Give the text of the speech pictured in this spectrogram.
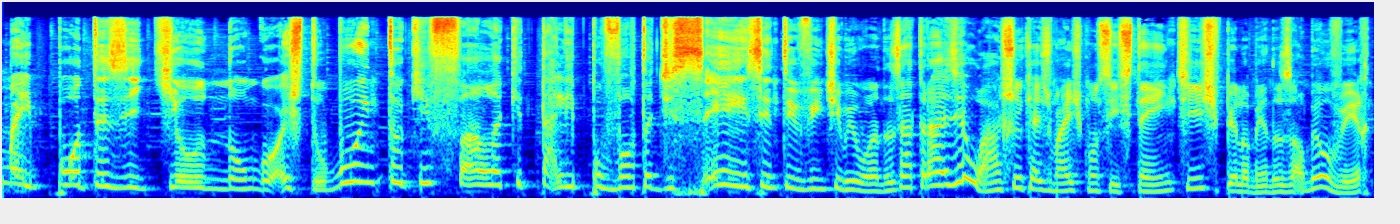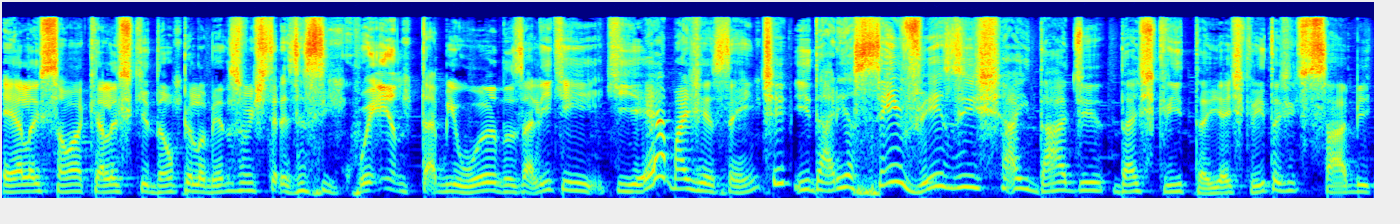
uma hipótese que eu não gosto muito, que fala que tá ali por volta de 100, 120 mil anos atrás. Eu acho que as mais consistentes, pelo menos ao meu ver, elas são aquelas que dão pelo menos uns 350 mil anos ali, que, que é a mais recente e daria 100 vezes a idade da escrita. E a escrita a gente sabe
